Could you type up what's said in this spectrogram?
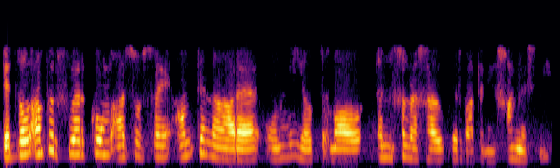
Dit wil amper voorkom asof sy amptenare hom nie heeltemal ingelig hou oor wat aan die gang is nie.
